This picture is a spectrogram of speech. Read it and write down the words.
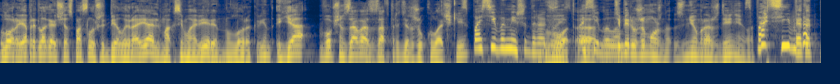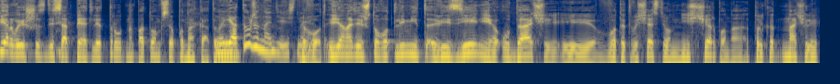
Лора, я предлагаю сейчас послушать «Белый рояль», Максим Аверин, Лора Квинт. Я, в общем, за вас завтра держу кулачки. Спасибо, Миша, дорогой. Вот. э, Спасибо вам. Теперь уже можно. С днем рождения вас. Спасибо. Это первые 65 лет трудно, потом все по Ну, накатанной. я тоже надеюсь на Вот. это. И я надеюсь, что вот лимит везения, удачи и вот этого счастья, он не исчерпан, а только начали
